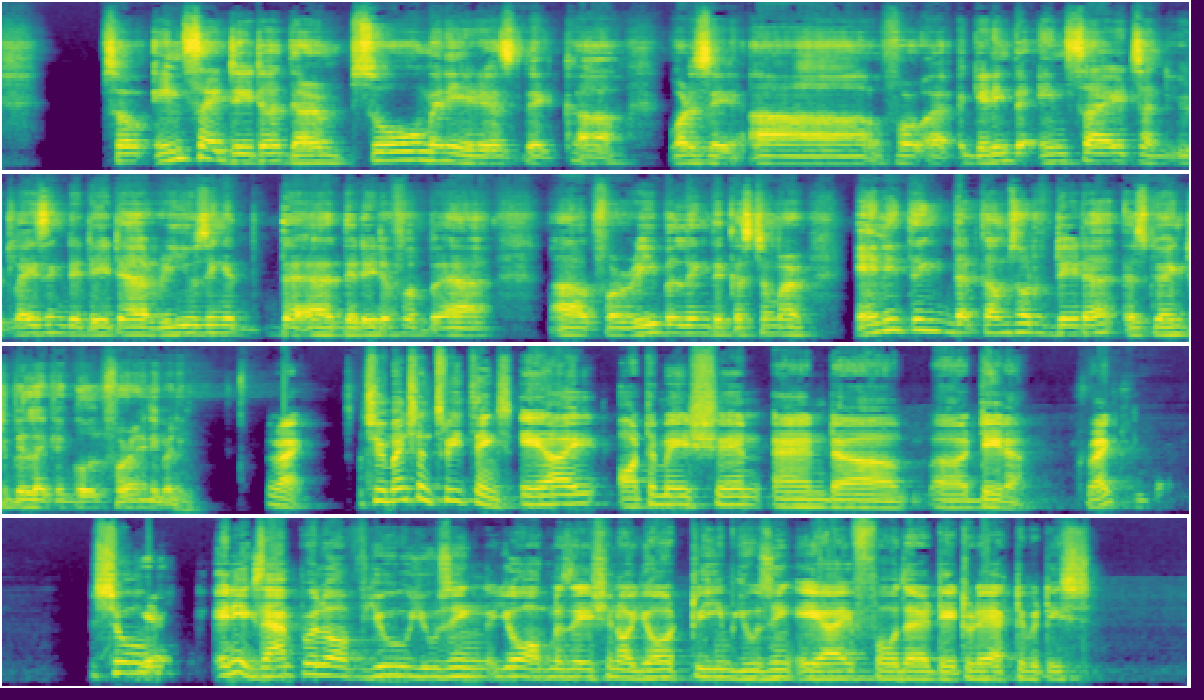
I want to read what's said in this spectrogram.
So inside data, there are so many areas like uh, what to say uh, for uh, getting the insights and utilizing the data, reusing it the, uh, the data for uh, uh, for rebuilding the customer. Anything that comes out of data is going to be like a goal for anybody. Right. So you mentioned three things: AI, automation, and data. Right. So. Yeah. Any example of you using your organization or your team using AI for their day-to-day activities?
